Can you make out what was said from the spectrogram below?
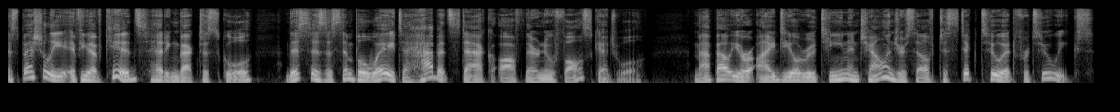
Especially if you have kids heading back to school this is a simple way to habit stack off their new fall schedule. Map out your ideal routine and challenge yourself to stick to it for two weeks.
